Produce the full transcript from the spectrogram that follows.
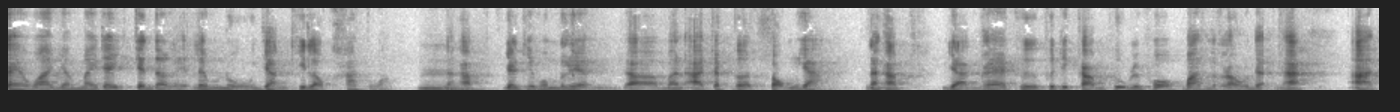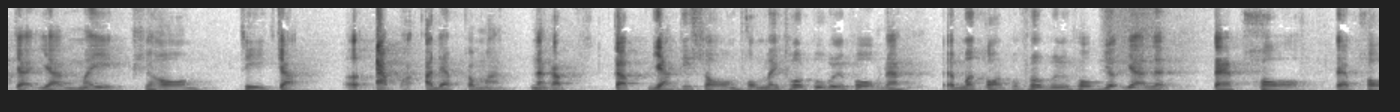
แต่ว่ายังไม่ได้ generate revenue อย่างที่เราคาดหวังอืมนะครับอย่างที่ผมเรียนเอ่อมันอาจจะเกิด 2 อย่างนะครับ อย่างแรกคือพฤติกรรมผู้บริโภคบ้านเราเนี่ยนะอาจจะยังไม่พร้อมที่จะแอปอัดแอปกับมันนะครับกับอย่างที่ 2 ผมไม่โทษผู้บริโภคนะเอ่อเมื่อก่อนผมโทษผู้บริโภคเยอะแยะเลย แต่พอแต่พอ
